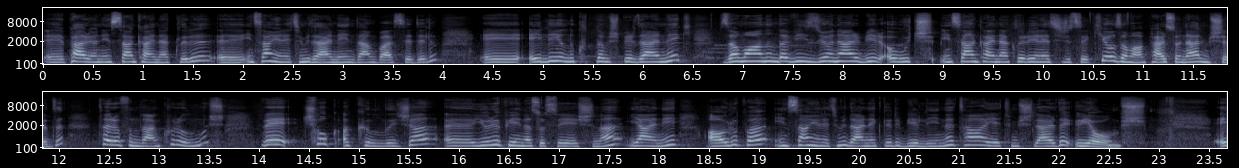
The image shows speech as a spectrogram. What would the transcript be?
e, Peryon İnsan Kaynakları e, İnsan Yönetimi Derneği'nden bahsedelim. E, 50 yılını kutlamış bir dernek, zamanında vizyoner bir avuç insan kaynakları yöneticisi ki o zaman personelmiş adı tarafından kurulmuş ve çok akıllıca e, European Association'a yani Avrupa İnsan Yönetimi Dernekleri Birliği'ne ta 70'lerde üye olmuş. E,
